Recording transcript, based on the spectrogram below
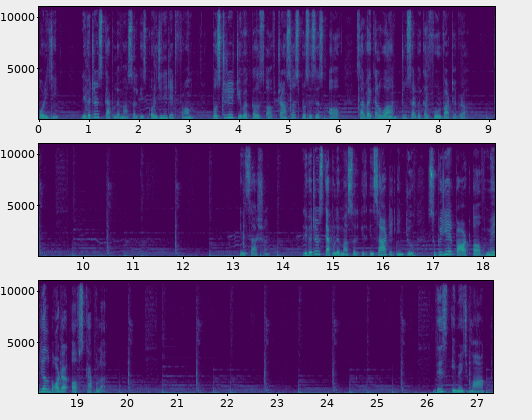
Origin. Levator scapulae muscle is originated from posterior tubercles of transverse processes of cervical 1 to cervical 4 vertebra. Insertion Levator scapulae muscle is inserted into superior part of medial border of scapula. This image marked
